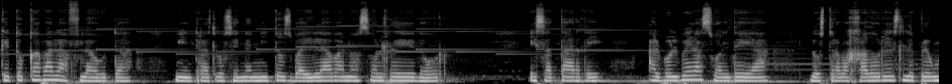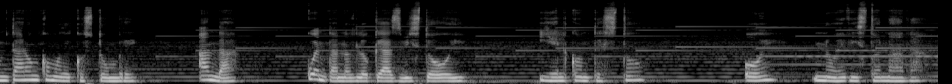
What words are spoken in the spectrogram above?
que tocaba la flauta mientras los enanitos bailaban a su alrededor. Esa tarde, al volver a su aldea, los trabajadores le preguntaron como de costumbre, Anda, cuéntanos lo que has visto hoy. Y él contestó, Hoy no he visto nada.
